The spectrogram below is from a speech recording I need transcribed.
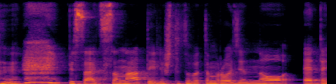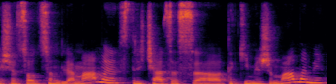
писать сонаты или что-то в этом роде. Но это еще социум для мамы, встречаться с а, такими же мамами.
